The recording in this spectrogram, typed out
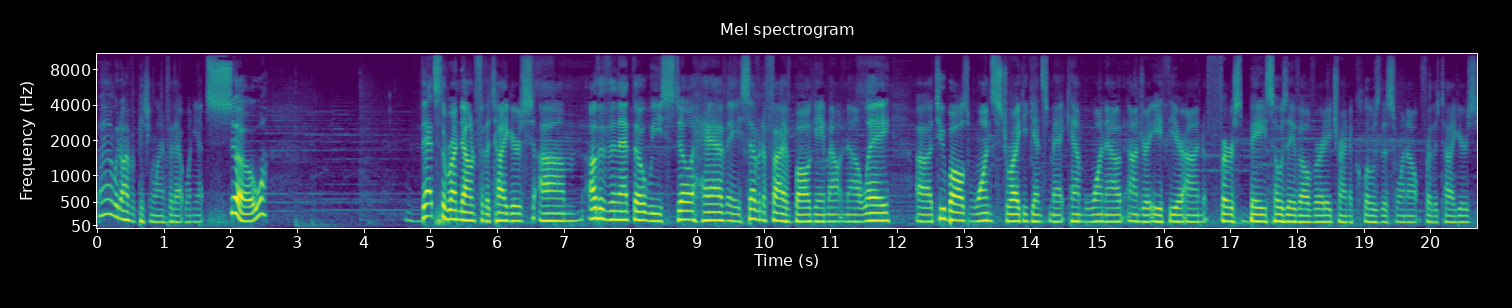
well, we don't have a pitching line for that one yet. So that's the rundown for the Tigers. Um, other than that, though, we still have a seven to five ball game out in L.A. Uh, two balls, one strike against Matt Kemp, one out. Andre Ethier on first base. Jose Valverde trying to close this one out for the Tigers.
